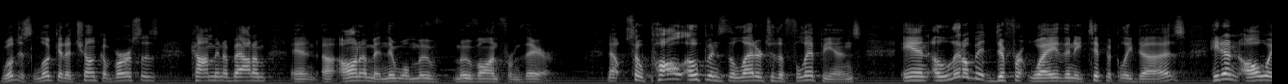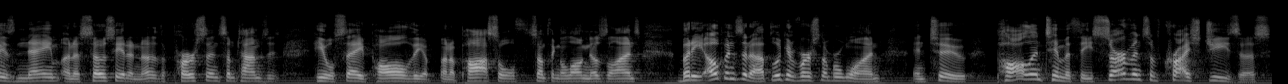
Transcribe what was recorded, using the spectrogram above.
we'll just look at a chunk of verses, comment about them and uh, on them, and then we'll move move on from there. Now, so Paul opens the letter to the Philippians in a little bit different way than he typically does. He doesn't always name an associate, another person. Sometimes he will say Paul, the, an apostle, something along those lines. But he opens it up. Look at verse number one and two. Paul and Timothy, servants of Christ Jesus,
